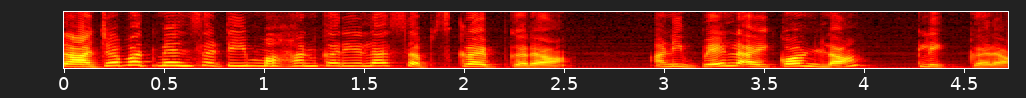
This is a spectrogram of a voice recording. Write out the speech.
ताज्या बातम्यांसाठी महान करेला सबस्क्राईब करा आणि बेल आयकॉनला क्लिक करा.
